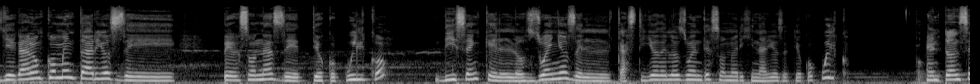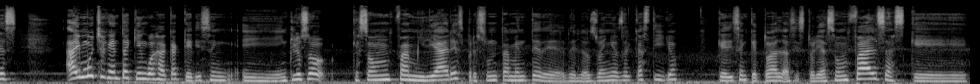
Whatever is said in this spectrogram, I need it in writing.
llegaron comentarios de personas de Teococuilco. Dicen que los dueños del castillo de los duendes son originarios de Teococuilco. Entonces, hay mucha gente aquí en Oaxaca que dicen, eh, incluso que son familiares presuntamente de, de, los dueños del castillo, que dicen que todas las historias son falsas, que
